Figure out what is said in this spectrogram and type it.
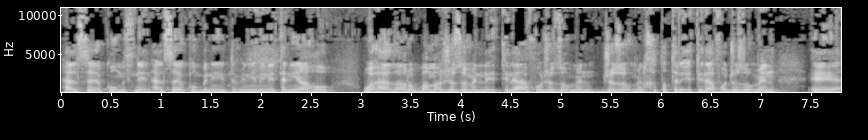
هل سيكون اثنين؟ هل سيكون بنيامين نتنياهو وهذا ربما جزء من الائتلاف وجزء من جزء من خطة الائتلاف وجزء من آه،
